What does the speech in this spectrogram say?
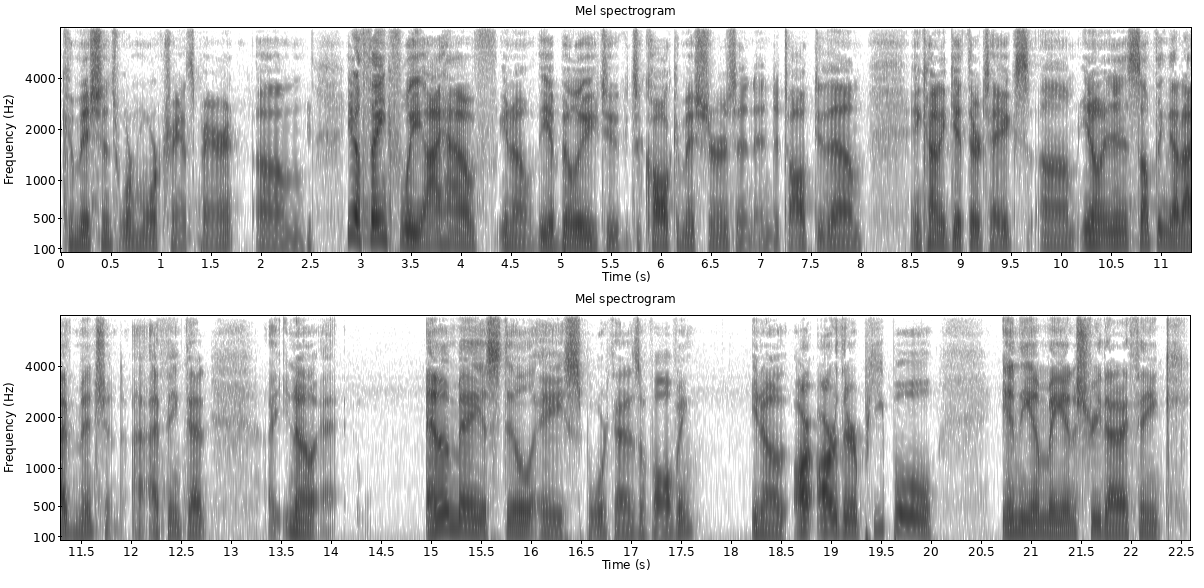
commissions were more transparent. Um, you know, thankfully, I have you know the ability to to call commissioners and and to talk to them and kind of get their takes. Um, you know, and it's something that I've mentioned. I, I think that uh, you know MMA is still a sport that is evolving. You know, are are there people in the MMA industry that I think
